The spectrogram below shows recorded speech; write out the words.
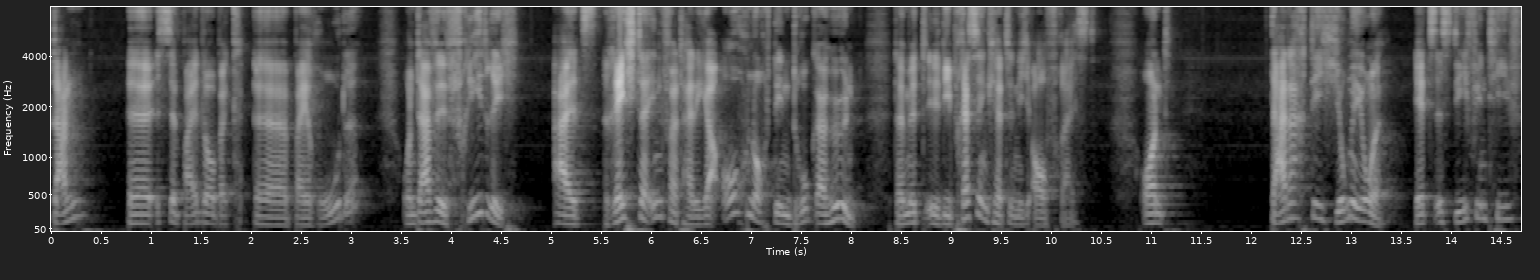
Dann äh, ist der ich, bei, äh, bei Rode und da will Friedrich als rechter Innenverteidiger auch noch den Druck erhöhen, damit die Pressingkette nicht aufreißt. Und da dachte ich, Junge, Junge, jetzt ist definitiv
